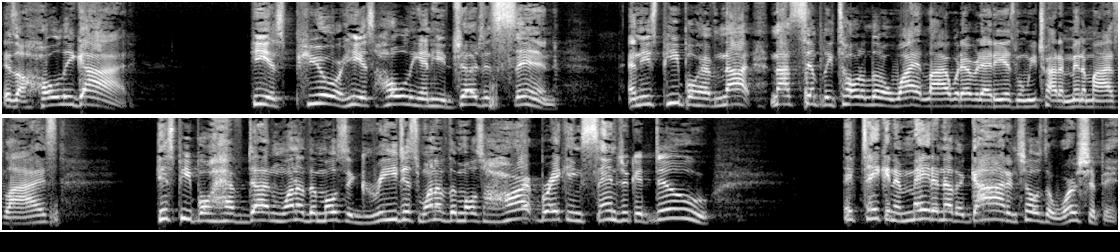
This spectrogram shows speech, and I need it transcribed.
is a holy God. He is pure, He is holy, and He judges sin. And these people have not, not simply told a little white lie, whatever that is, when we try to minimize lies. His people have done one of the most egregious, one of the most heartbreaking sins you could do. They've taken and made another God and chose to worship it.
